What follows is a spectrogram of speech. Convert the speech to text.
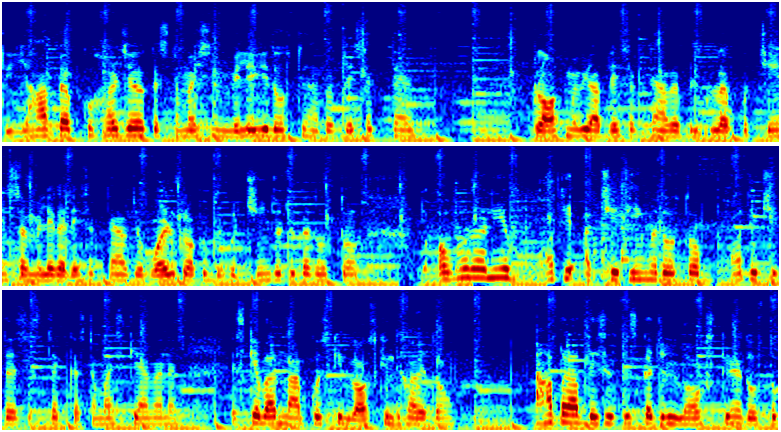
तो यहाँ पे आपको हर जगह कस्टमाइजेशन मिलेगी दोस्तों, यहाँ पे आप देख सकते हैं। क्लॉक में भी आप देख सकते हैं, यहाँ पे बिल्कुल आपको चेंज सब मिलेगा, देख सकते हैं आप, जो वर्ल्ड क्लॉक है, बिल्कुल चेंज हो चुका है दोस्तों। तो ओवरऑल ये बहुत ही अच्छी थीम है दोस्तों, बहुत ही अच्छी तरह से इसका कस्टमाइज़ किया मैंने। इसके बाद मैं आपको इसकी लॉक स्क्रीन दिखा देता हूँ। यहाँ पर आप देख सकते हैं इसका जो लॉक स्क्रीन है दोस्तों,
